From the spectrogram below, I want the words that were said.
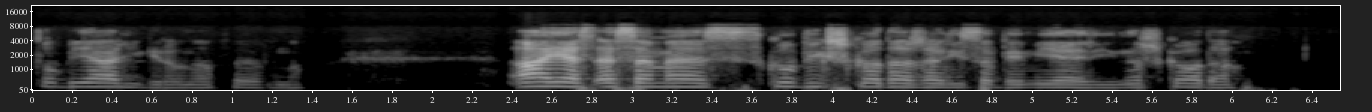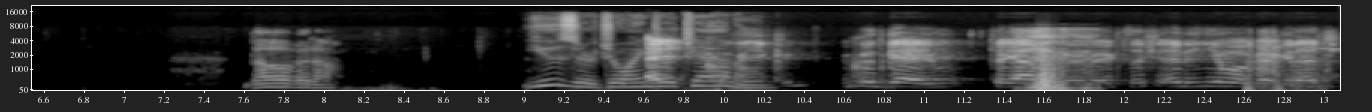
to biali grał na pewno. A jest SMS. Kubik szkoda, że Eli sobie mieli. No szkoda. Dobra. User joined your channel. Kubik, good game. To ja byłem jak coś, ale nie mogę grać.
